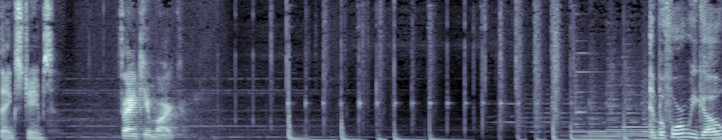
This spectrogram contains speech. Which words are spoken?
Thanks, James. Thank you, Mark. And before we go,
